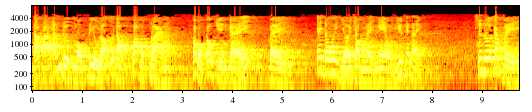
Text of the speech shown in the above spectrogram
đã phản ánh được một điều đó. Tôi đọc qua một đoạn, có một câu chuyện kể về cái đôi vợ chồng này nghèo như thế này. Xin thưa các vị,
